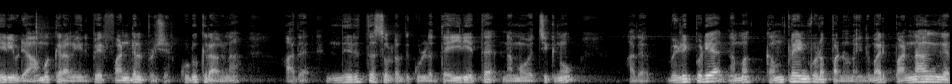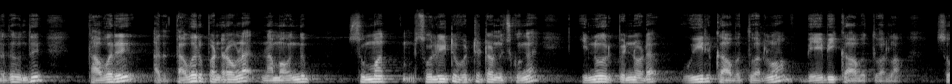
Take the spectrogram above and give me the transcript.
ஏறி இப்படி அமுக்கிறாங்க இது பேர் ஃபண்டல் ப்ரெஷர் கொடுக்குறாங்கன்னா அதை நிறுத்த சொல்கிறதுக்குள்ள தைரியத்தை நம்ம வச்சுக்கணும். அதை வெளிப்படையாக நம்ம கம்ப்ளைண்ட் கூட பண்ணணும். இது மாதிரி பண்ணாங்கிறது வந்து தவறு. அது தவறு பண்ணுறவங்கள நம்ம வந்து சும்மா சொல்லிட்டு விட்டுட்டோம்னு வச்சுக்கோங்க. இன்னொரு பெண்ணோட உயிருக்கு ஆபத்து வரலாம் பேபிக்கு ஆபத்து வரலாம். ஸோ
